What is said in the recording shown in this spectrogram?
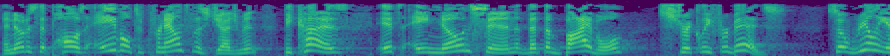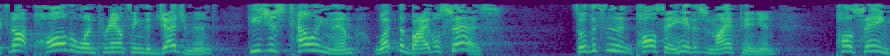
And notice that Paul is able to pronounce this judgment because it's a known sin that the Bible strictly forbids. So really, it's not Paul the one pronouncing the judgment. He's just telling them what the Bible says. So this isn't Paul saying, hey, this is my opinion. Paul's saying,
